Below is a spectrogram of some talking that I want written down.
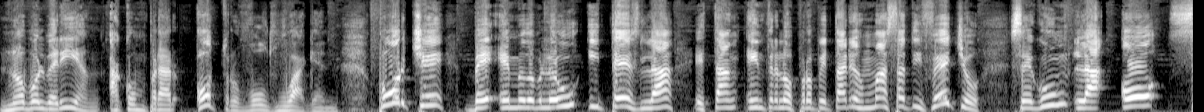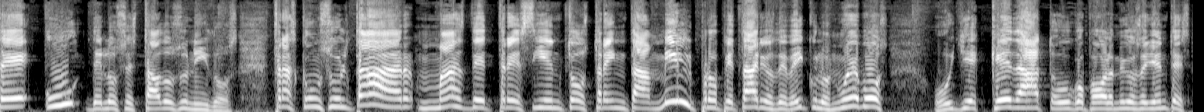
no volverían a comprar otro Volkswagen. Porsche, BMW y Tesla están entre los propietarios más satisfechos, según la OCU de los Estados Unidos. Tras consultar más de 330 mil propietarios de vehículos nuevos, oye, qué dato, Hugo Pablo, amigos oyentes.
